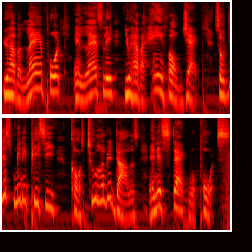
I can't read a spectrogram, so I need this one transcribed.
You have a LAN port, and lastly, you have a headphone jack. So this mini PC costs $200 and it's stacked with ports.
